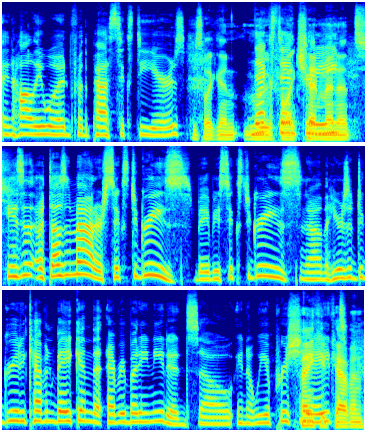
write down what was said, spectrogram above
in Hollywood for the past 60 years. He's like in Next for like entry, ten minutes. he's it doesn't matter. Six degrees, baby, six degrees. Now here's a degree to Kevin Bacon that everybody needed. So you know we appreciate. Thank you, Kevin.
